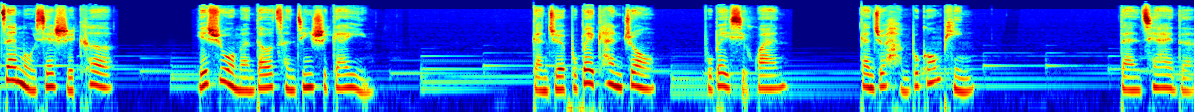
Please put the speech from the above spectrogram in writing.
在某些时刻，也许我们都曾经是该隐，感觉不被看重、不被喜欢，感觉很不公平。但亲爱的，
